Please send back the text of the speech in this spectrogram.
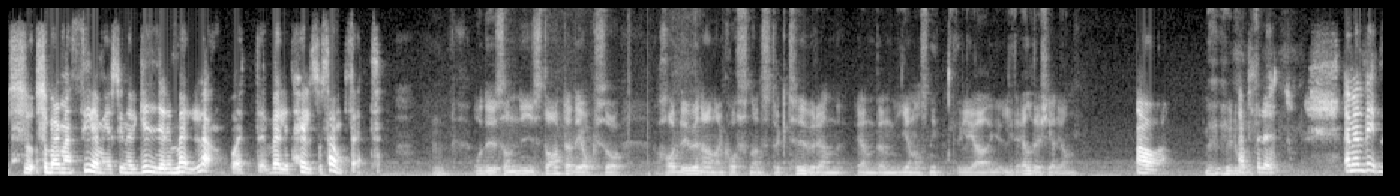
så, så börjar man se mer synergier emellan på ett väldigt hälsosamt sätt. Mm. Och du som nystartade också, har du en annan kostnadsstruktur än, än den genomsnittliga lite äldre kedjan? Ja, absolut. Ja, men vi,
